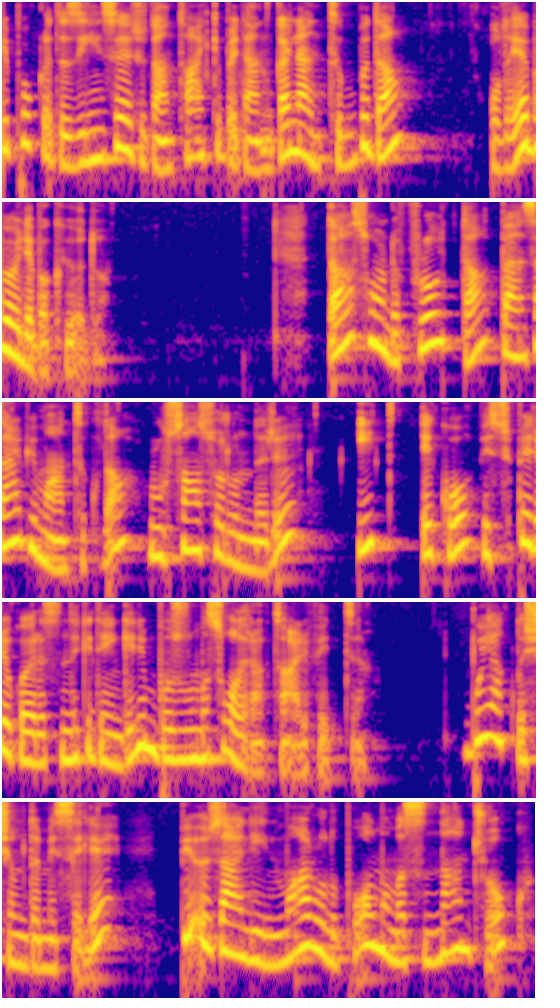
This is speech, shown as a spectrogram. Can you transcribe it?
Hipokrat'ı zihinsel açıdan takip eden Galen tıbbı da olaya böyle bakıyordu. Daha sonra Freud da benzer bir mantıkla ruhsal sorunları id, ego ve süperego arasındaki dengenin bozulması olarak tarif etti. Bu yaklaşımda mesele bir özelliğin var olup olmamasından çok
